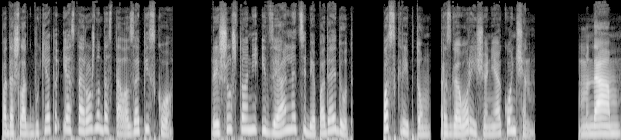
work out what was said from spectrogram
Подошла к букету и осторожно достала записку. Решил, что они идеально тебе подойдут. По скриптум, разговор еще не окончен. Мдам,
